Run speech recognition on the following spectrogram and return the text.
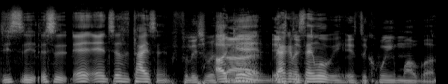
this is this is and, and Tyson Phylicia Rashad again back in the same movie. It's the Queen Mother,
